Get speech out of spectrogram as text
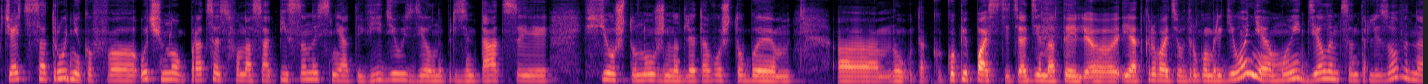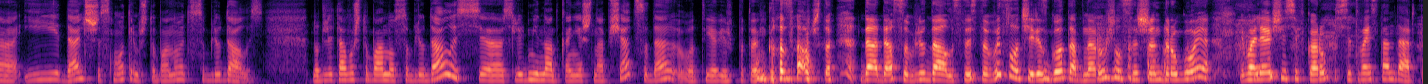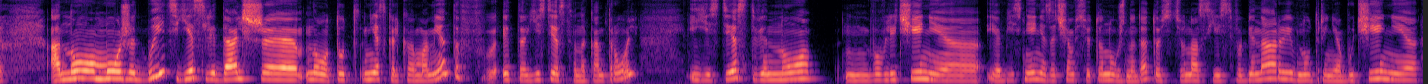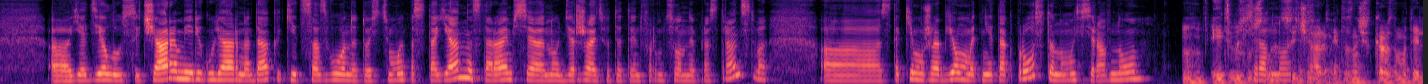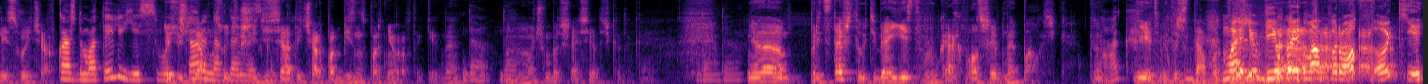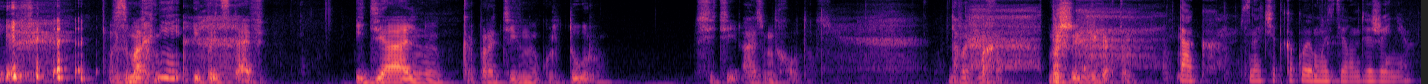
В части сотрудников э, очень много процессов у нас описаны, сняты видео, сделаны презентации, все, что нужно для того, чтобы, э, ну, так, копипастить запустить один отель э, и открывать его в другом регионе, мы делаем централизованно и дальше смотрим, чтобы оно это соблюдалось. Но для того, чтобы оно соблюдалось, э, с людьми надо, конечно, общаться, да, вот я вижу по твоим глазам, что да-да, соблюдалось. То есть ты выслал, через год обнаружил совершенно другое, и валяющиеся в коробке все твои стандарты. Оно может быть, если дальше, ну, тут несколько моментов, это, естественно, контроль, и, естественно, вовлечение и объяснение, зачем все это нужно. Да? То есть у нас есть вебинары, внутреннее обучение, а, я делаю с HR регулярно да, какие-то созвоны. То есть мы постоянно стараемся ну, держать вот это информационное пространство. А, с таким уже объемом это не так просто, но мы все равно Угу. Эти выслушаны с HR. Это, это значит, в каждом отеле есть свой HR. В каждом отеле есть свой То есть HR. у тебя, по сути, 60 несколько. HR бизнес-партнеров таких, да? Да, да. Угу. Очень большая сеточка такая. Да, да. Представь, что у тебя есть в руках волшебная палочка. Так. Я тебе даже дам. Вот Мой даже. любимый вопрос, окей. Взмахни и представь идеальную корпоративную культуру сети Азимут Hotels. Давай, махай. Маши или как там. Так, значит, какое мы сделаем движение?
